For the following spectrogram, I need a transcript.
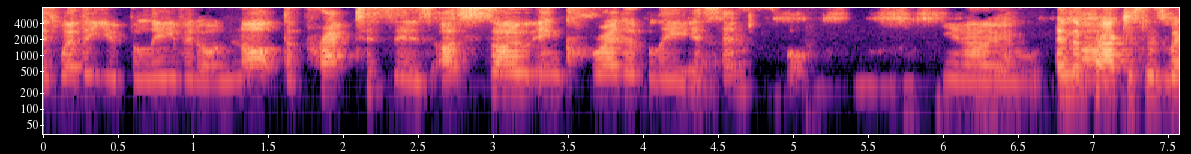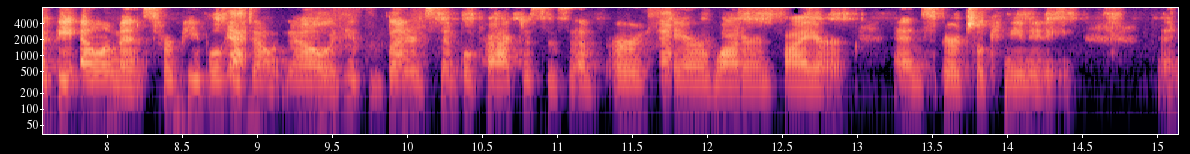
is whether you believe it or not, the practices are so incredibly essential. You know, yeah. and the um, practices with the elements for people who yeah. don't know, it's Leonard's simple practices of earth, yeah. air, water, and fire, and spiritual community. And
